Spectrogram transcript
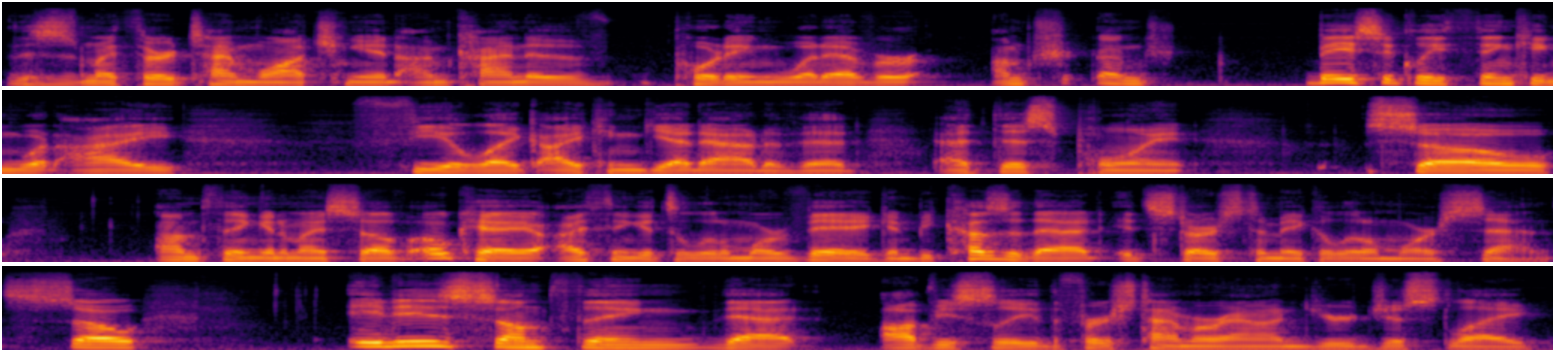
this is my third time watching it. I'm kind of putting whatever I'm tr- I'm tr- basically thinking what I feel like I can get out of it at this point. So I'm thinking to myself, okay, I think it's a little more vague and because of that, it starts to make a little more sense. So it is something that obviously the first time around you're just like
